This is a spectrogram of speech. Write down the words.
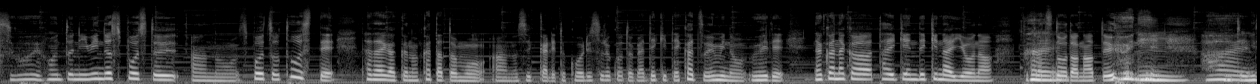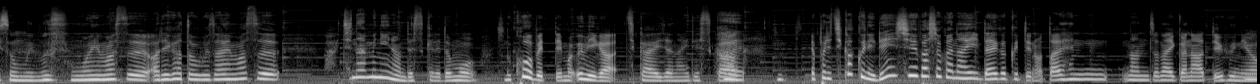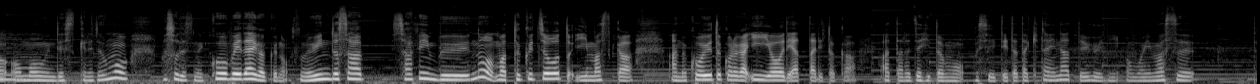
すごい本当にウィンドスポーツというあのスポーツを通して他大学の方ともあのしっかりと交流することができてかつ海の上でなかなか体験できないような部活動だなというふうに、はい、うんはい、本当にそう思います。思います。ありがとうございます。ちなみになんですけれどもその神戸って、まあ、海が近いじゃないですか、はい、やっぱり近くに練習場所がない大学っていうのは大変なんじゃないかなっていうふうには思うんですけれども、うん、まあ、そうですね。神戸大学のそのウィンドサーサーフィン部の、まあ、特徴といいますかあのこういうところがいいようであったりとかあったらぜひとも教えていただきたいなというふうに思います。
